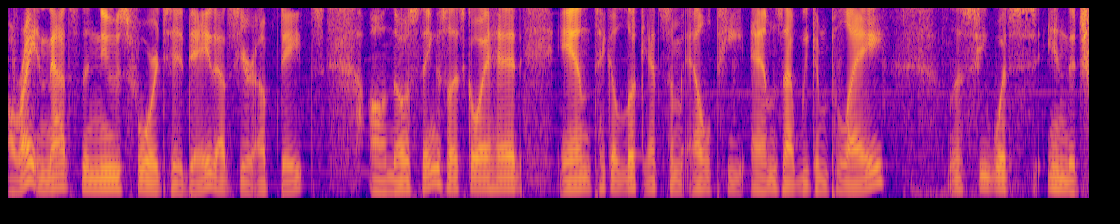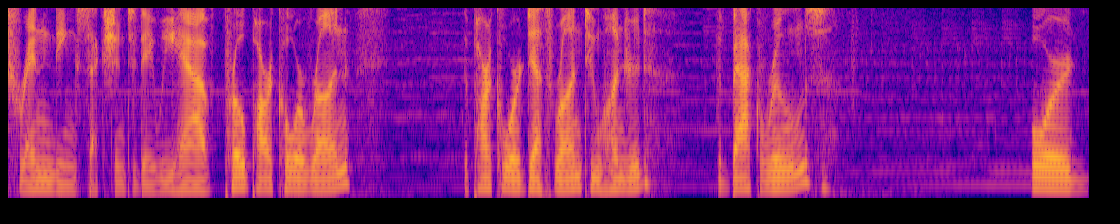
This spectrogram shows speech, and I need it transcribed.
All right, and that's the news for today. That's your updates on those things. Let's go ahead and take a look at some LTMs that we can play. Let's see what's in the trending section today. We have Pro Parkour Run, the Parkour Death Run 200, the Back Rooms, Horde,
